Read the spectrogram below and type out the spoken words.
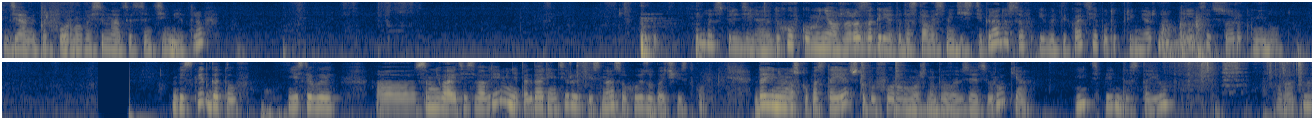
Диаметр формы 18 сантиметров. Распределяю. Духовка у меня уже разогрета до 180 градусов, и выпекать я буду примерно 30-40 минут. Бисквит готов. Если вы э, сомневаетесь во времени, тогда ориентируйтесь на сухую зубочистку. Даю немножко постоять, чтобы форму можно было взять в руки. И теперь достаю аккуратно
